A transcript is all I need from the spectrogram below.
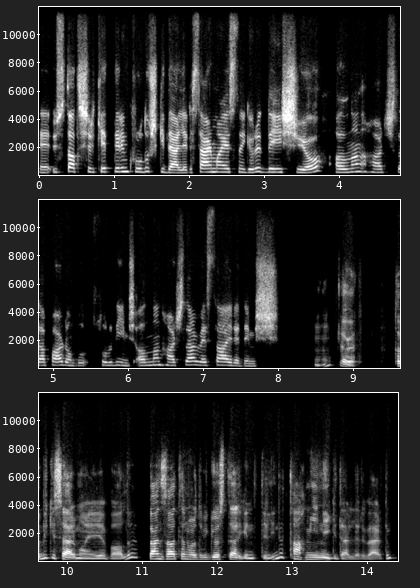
Ee, Üstad şirketlerin kuruluş giderleri sermayesine göre değişiyor. Alınan harçlar pardon bu soru değilmiş. Alınan harçlar vesaire demiş. Hı hı, evet. Tabii ki sermayeye bağlı. Ben zaten orada bir gösterge niteliğinde tahmini giderleri verdim.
